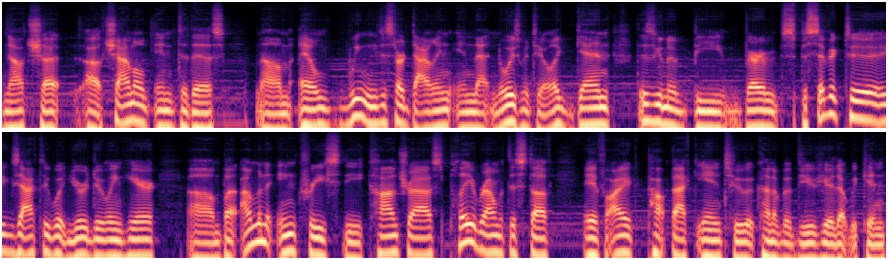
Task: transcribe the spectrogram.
now ch uh, channeled into this. Um, and we need to start dialing in that noise material. Again, this is going to be very specific to exactly what you're doing here. Um, but I'm going to increase the contrast, play around with this stuff. If I pop back into a kind of a view here that we can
